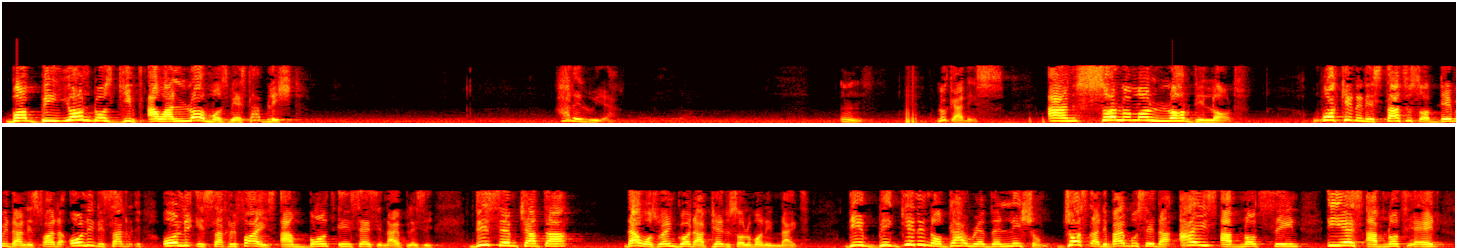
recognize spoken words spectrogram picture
But beyond those gifts, our love must be established. Hallelujah. Mm. Look at this. And Solomon loved the Lord, walking in the status of David and his father, only, the sacri- only his sacrifice and burnt incense in high places. This same chapter, that was when God appeared to Solomon in night. The beginning of that revelation, just like the Bible said that eyes have not seen, ears have not heard,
